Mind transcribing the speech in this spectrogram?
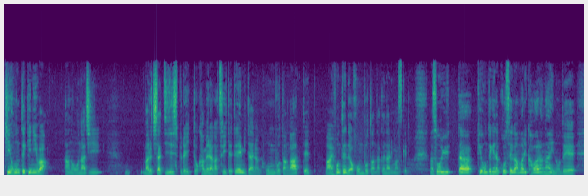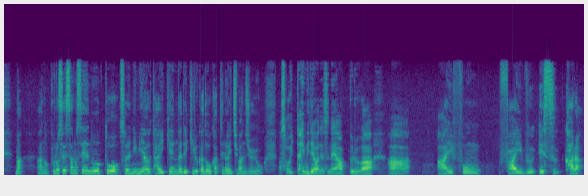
基本的にはあの同じマルチタッチディスプレイとカメラがついててみたいなホームボタンがあって、まあ、iPhone10 ではホームボタンなくなりますけど、まあ、そういった基本的な構成があまり変わらないので、まあ、あのプロセッサの性能とそれに見合う体験ができるかどうかっていうのが一番重要、まあ、そういった意味ではですねアップルはあ iPhone5S から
